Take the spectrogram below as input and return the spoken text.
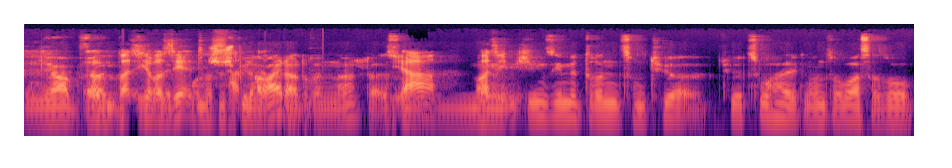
Ja, Ähm, was ich aber sehr interessant Spielerei da drin, ne? Da ist Ja, so ein was ich- Magnet irgendwie mit drin zum Tür, Tür zuhalten und sowas. Also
